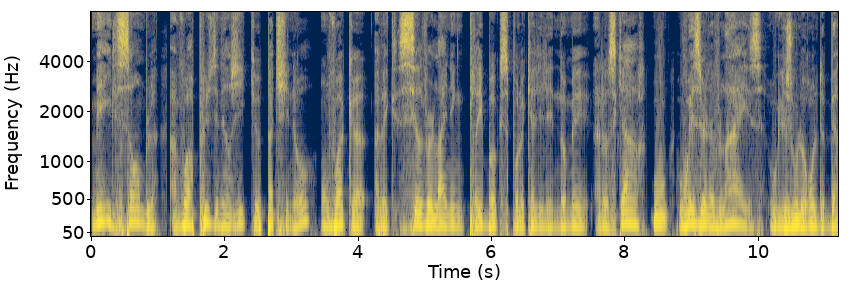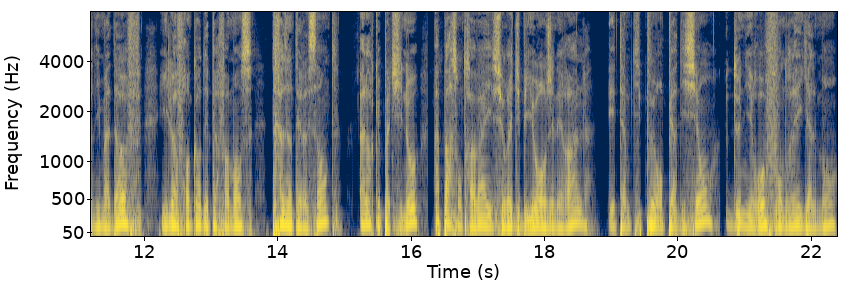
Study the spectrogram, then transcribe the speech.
mais il semble avoir plus d'énergie que Pacino. On voit qu'avec Silver Lining Playbooks, pour lequel il est nommé à l'Oscar, ou Wizard of Lies, où il joue le rôle de Bernie Madoff, il offre encore des performances très intéressantes. Alors que Pacino, à part son travail sur HBO en général, est un petit peu en perdition, De Niro fonderait également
